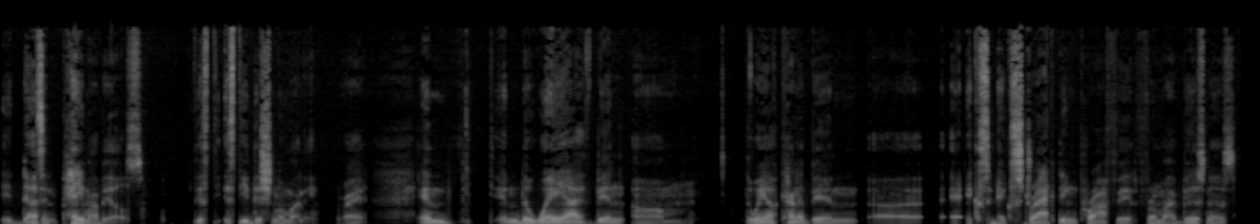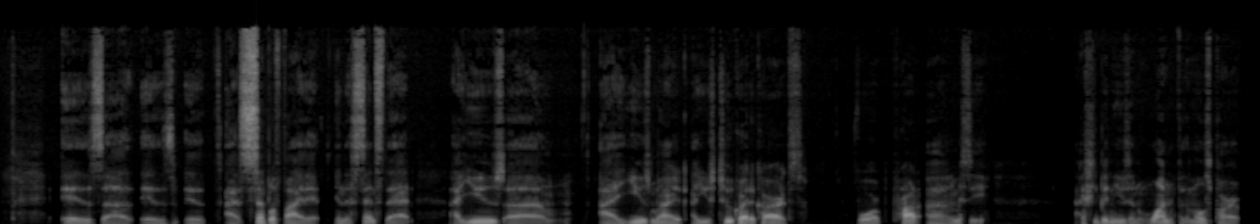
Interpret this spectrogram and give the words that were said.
it doesn't pay my bills. It's it's the additional money, right? And and the way I've been, um, the way I've kind of been uh, ex- extracting profit from my business is uh, is is I simplified it in the sense that I use um, I use my I use two credit cards for product. Uh, let me see. I actually been using one for the most part.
